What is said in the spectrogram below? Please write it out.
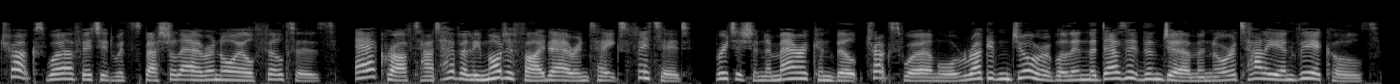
Trucks were fitted with special air and oil filters. Aircraft had heavily modified air intakes fitted. British and American-built trucks were more rugged and durable in the desert than German or Italian vehicles.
